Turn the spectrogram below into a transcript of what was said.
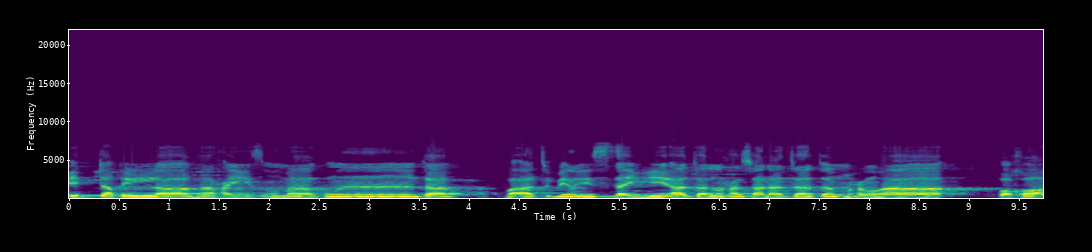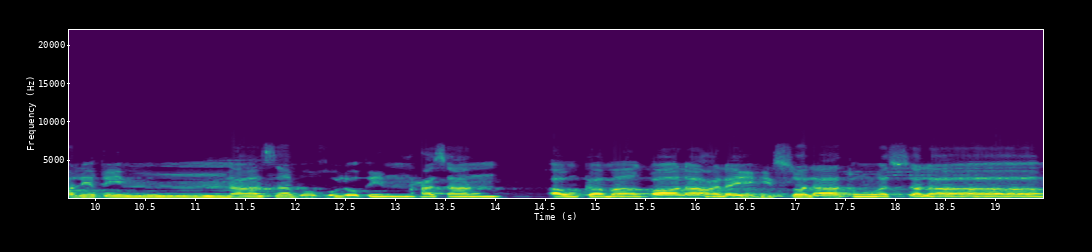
اتق الله حيثما كنت وأتبع السيئة الحسنة تمحها وخالق الناس بخلق حسن أو كما قال عليه الصلاة والسلام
